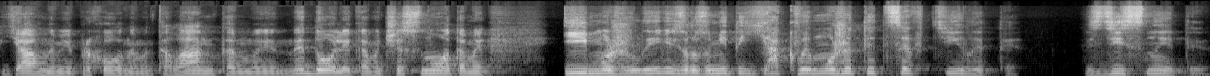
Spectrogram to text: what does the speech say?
явними прихованими талантами, недоліками, чеснотами, і можливість зрозуміти, як ви можете це втілити, здійснити,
